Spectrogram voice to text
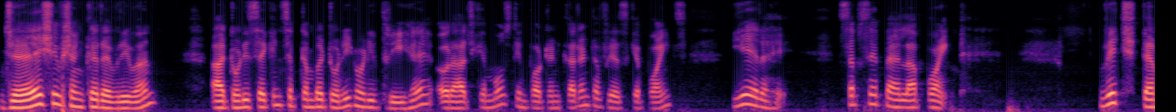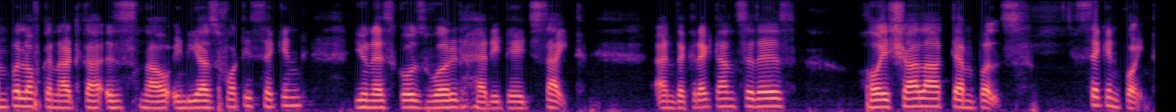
जय शिव शंकर एवरीवन आज ट्वेंटी सेकेंड सितंबर 2023 है और आज के मोस्ट इंपॉर्टेंट करंट अफेयर्स के पॉइंट्स ये रहे। सबसे पहला पॉइंट विच टेंपल ऑफ़ कर्नाटका इज़ नाउ इंडियाज फोर्टी सेकेंड यूनेस्कोज वर्ल्ड हेरिटेज साइट एंड द करेक्ट आंसर इज़ होयशाला टेम्पल्स सेकेंड पॉइंट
